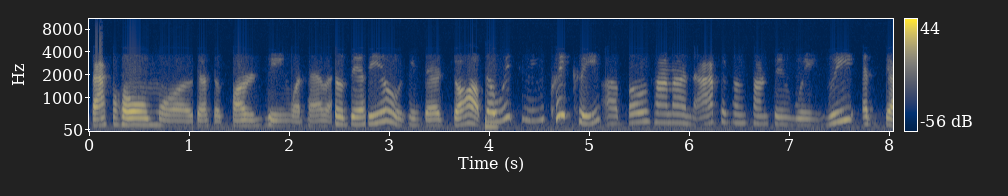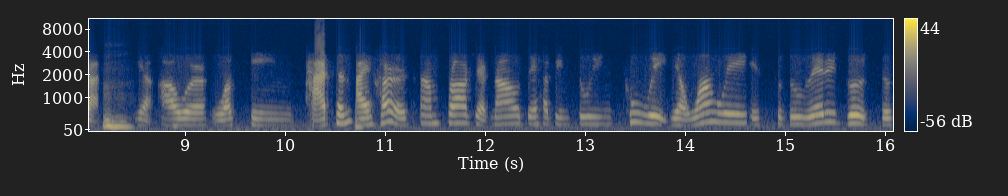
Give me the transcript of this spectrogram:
back home or just a quarantine, whatever. So they're still in their job. So which means quickly, uh, both China and African countries will readjust yeah, our working pattern. I heard some projects now they have been doing two ways. Yeah, one way is to do very good those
